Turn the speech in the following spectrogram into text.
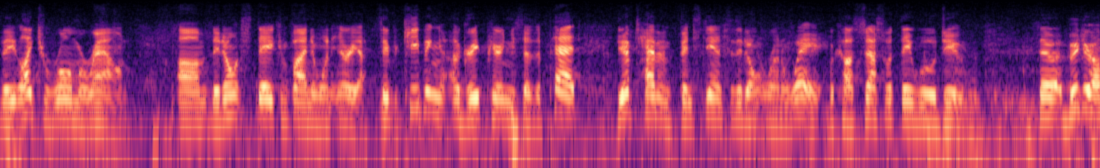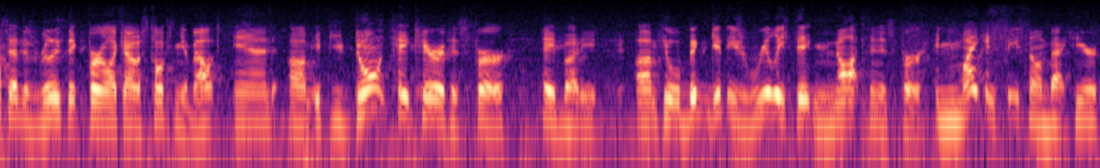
they like to roam around. Um, they don't stay confined in one area. So if you're keeping a Great Pyrenees as a pet, you have to have them fenced in so they don't run away because that's what they will do. So Boudreaux also has this really thick fur like I was talking about and um, if you don't take care of his fur, hey buddy, um, he will big, get these really thick knots in his fur. And you might can see some back here.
